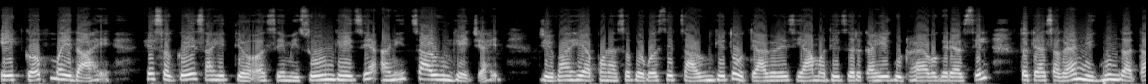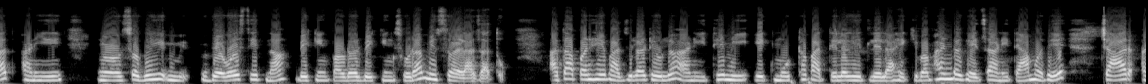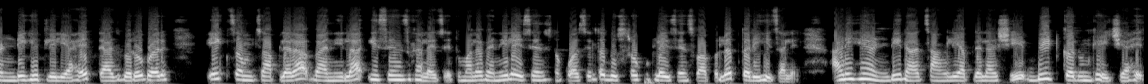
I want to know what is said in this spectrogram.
एक कप मैदा आहे. हे सगळे साहित्य असे मिसळून घ्यायचे आणि चाळून घ्यायचे आहेत. जेव्हा हे आपण असं व्यवस्थित चाळून घेतो त्यावेळेस यामध्ये जर काही गुठळ्या वगैरे असतील तर त्या सगळ्या निघून जातात आणि सगळी व्यवस्थित ना बेकिंग पावडर बेकिंग सोडा मिसळला जातो. आता आपण हे बाजूला ठेवलं आणि इथे मी एक मोठं पातेलं घेतलेलं आहे किंवा भांड घ्यायचं आणि त्यामध्ये चार अंडी घेतलेली आहेत. त्याचबरोबर एक चमचा आपल्याला व्हॅनिला इसेन्स घालायचे तुम्हाला व्हॅनिला इसेन्स नको असेल तर दुसरं कुठलं इसेन्स वापरलं तरीही चालेल. आणि हे अंडी ना चांगली आपल्याला अशी बीट करून घ्यायची आहेत.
